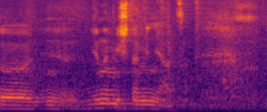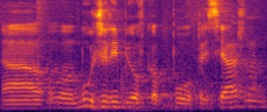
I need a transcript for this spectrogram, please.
э, динамично меняться. Э, Будет жеребьевка по присяжным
